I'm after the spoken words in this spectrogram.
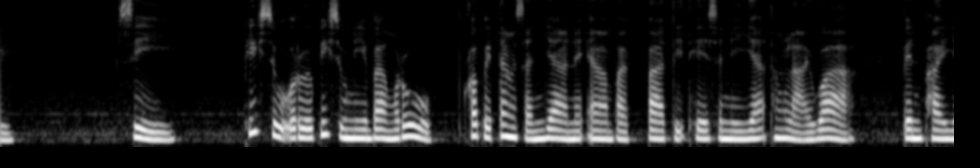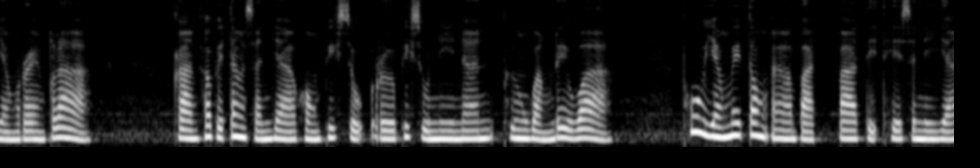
ย 4. ภิกษุหรือภิกษุณีบางรูป เข้าไปตั้งสัญญาในอาบัติปาติเทสนิยะทั้งหลายว่า เป็นภัยอย่างแรงกล้า การเข้าไปตั้งสัญญาของภิกษุหรือภิกษุณีนั้นพึงหวังได้ว่า ผู้ยังไม่ต้องอาบัติปาติเทสนิยะ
